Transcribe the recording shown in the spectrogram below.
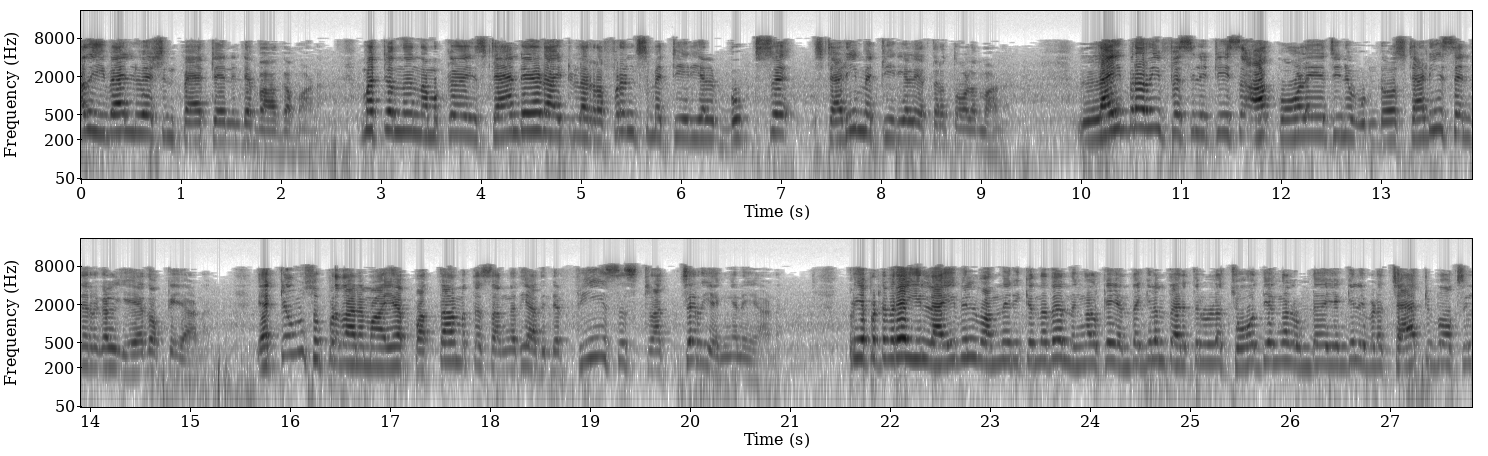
അത് ഇവാലുവേഷൻ പാറ്റേണിന്റെ ഭാഗമാണ്. മറ്റൊന്ന് നമുക്ക് സ്റ്റാൻഡേർഡ് ആയിട്ടുള്ള reference material books study material എത്രത്തോളമാണ്? ലൈബ്രറി ഫെസിലിറ്റീസ് ആ കോളേജിന് ഉണ്ടോ? സ്റ്റഡി സെന്ററുകൾ ഏതൊക്കെയാണ്? ഏറ്റവും സുപ്രധാനമായ പത്താമത്തെ സംഗതി അതിന്റെ ഫീസ് സ്ട്രക്ചർ എങ്ങനെയാണ്? പ്രിയപ്പെട്ടവരെ ഈ ലൈവിൽ വന്നിരിക്കുന്നത് നിങ്ങൾക്ക് എന്തെങ്കിലും തരത്തിലുള്ള ചോദ്യങ്ങൾ ഉണ്ട് എങ്കിൽ ഇവിടെ ചാറ്റ് ബോക്സിൽ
